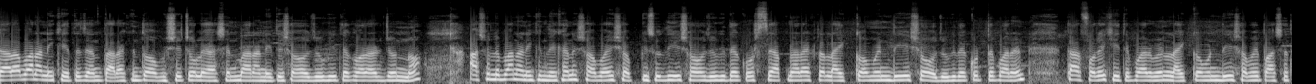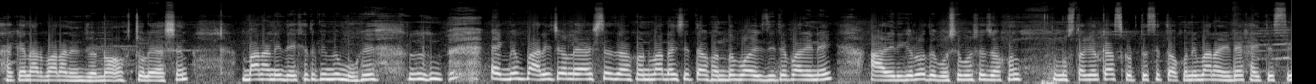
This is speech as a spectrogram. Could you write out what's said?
যারা বানানি খেতে চান, তারা কিন্তু অবশ্যই চলে আসেন বানানিতে সহযোগিতা করার জন্য। আসলে বানানি কিন্তু এখানে সবাই সব কিছু দিয়ে সহযোগিতা করছে। আপনারা একটা লাইক কমেন্ট দিয়ে সহযোগিতা করতে পারেন। তারপরে খেতে পারবেন। লাইক কমেন্ট দিয়ে সবাই পাশে থাকেন। আর বানানির জন্য চলে আসেন। বানানি দেখে তো কিন্তু মুখে একদম পানি চলে আসছে। যখন বানাইছি তখন তো বয়স দিতে পারি নাই। আর এদিকে রোদে বসে বসে যখন মোস্তাকের কাজ করতেছি তখনই বানানিটা খাইতেছি।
